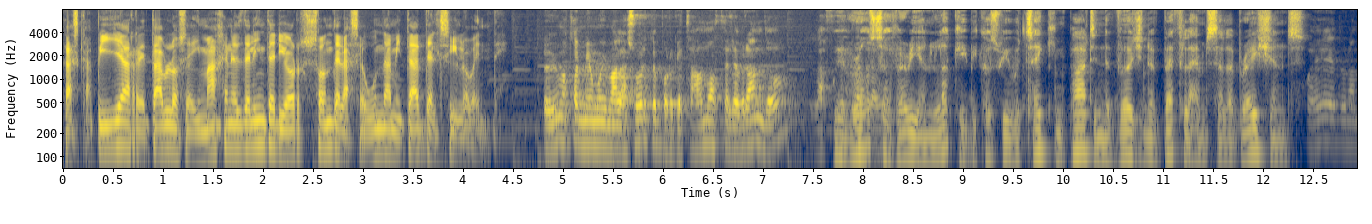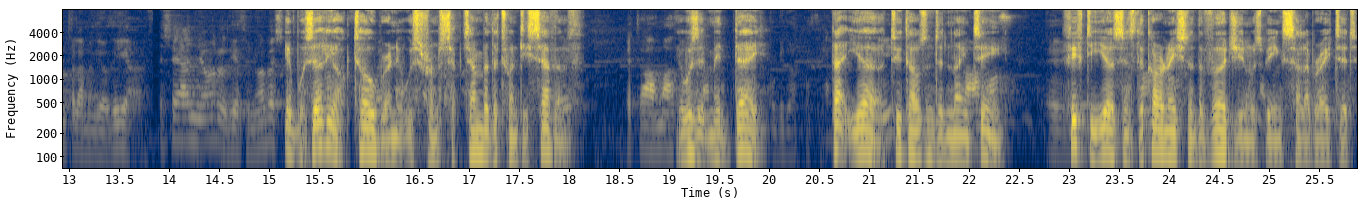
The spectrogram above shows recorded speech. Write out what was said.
Las capillas, retablos e imágenes del interior son de la segunda mitad del siglo XX. Tuvimos también muy mala suerte porque estábamos celebrando la We were also very unlucky because we were taking part in the Virgin of Bethlehem celebrations. Fue durante la mediodía. Ese año, el 19, It was early October and it was from September the 27th. estábamos It was at midday. That year, 2019, 50 years since the coronation of the Virgin was being celebrated.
